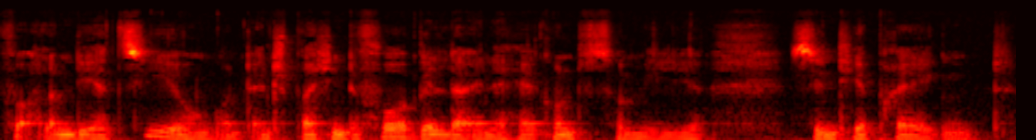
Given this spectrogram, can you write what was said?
Vor allem die Erziehung und entsprechende Vorbilder in der Herkunftsfamilie sind hier prägend.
